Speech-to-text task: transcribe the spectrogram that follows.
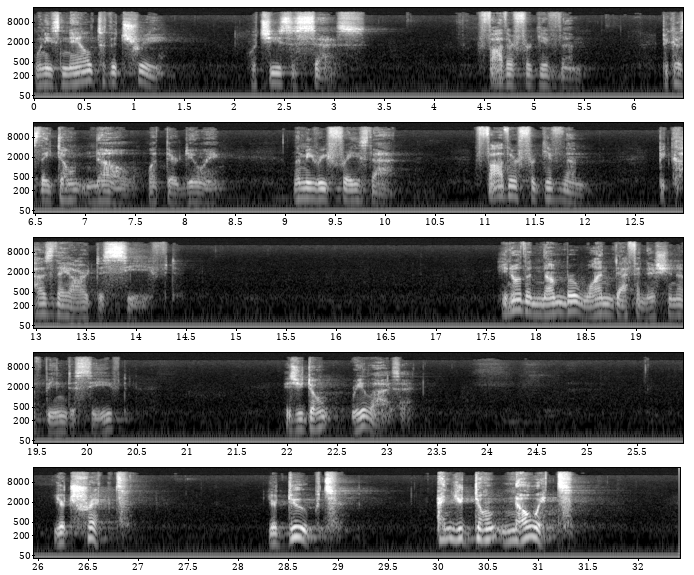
when he's nailed to the tree, what Jesus says? Father, forgive them because they don't know what they're doing. Let me rephrase that. Father, forgive them because they are deceived. You know the number one definition of being deceived? Is you don't realize it. You're tricked, you're duped, and you don't know it.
